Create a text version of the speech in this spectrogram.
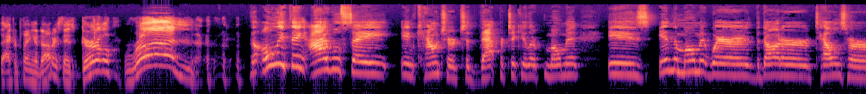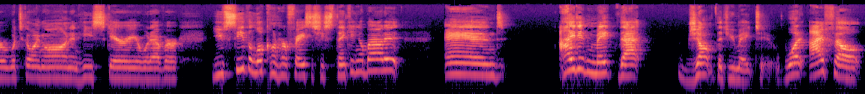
the actor playing her daughter, says, "Girl, run!" The only thing I will say in counter to that particular moment is in the moment where the daughter tells her what's going on and he's scary or whatever, you see the look on her face as she's thinking about it. And I didn't make that jump that you made to. What I felt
